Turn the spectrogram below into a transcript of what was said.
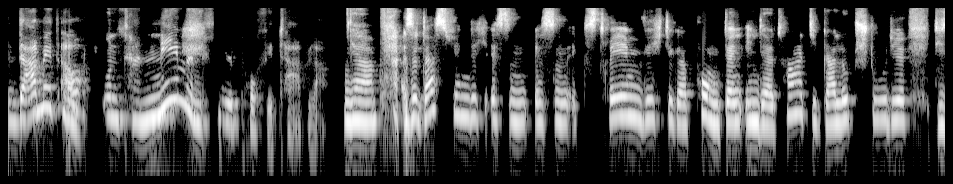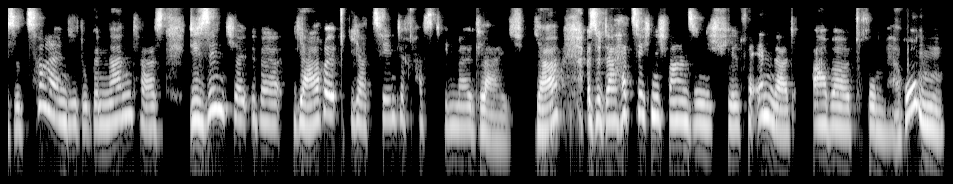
damit hm. auch die Unternehmen viel profitabler. Ja, also das finde ich ist ein, ist ein extrem wichtiger Punkt, denn in der Tat, die Gallup-Studie, diese Zahlen, die du genannt hast, die sind ja über Jahre, Jahrzehnte fast immer gleich. Ja, also da hat sich nicht wahnsinnig viel verändert, aber drumherum,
